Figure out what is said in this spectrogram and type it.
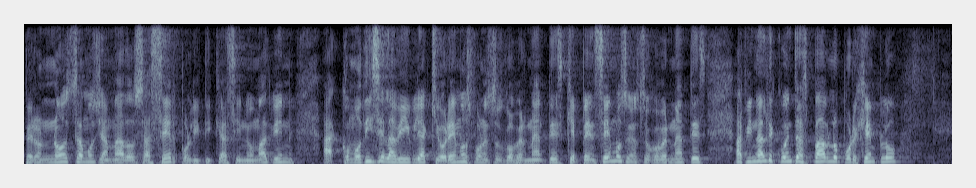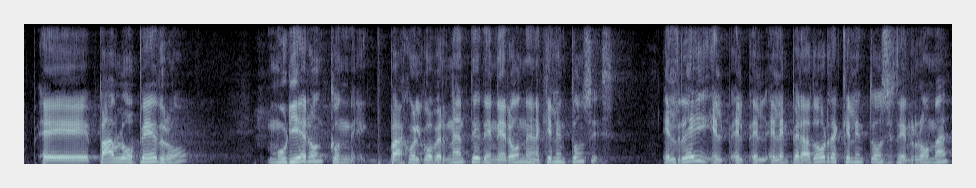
pero no estamos llamados a hacer política, sino más bien, como dice la Biblia, que oremos por nuestros gobernantes, que pensemos en nuestros gobernantes. A final de cuentas, Pablo, por ejemplo, eh, Pablo o Pedro murieron bajo el gobernante de Nerón en aquel entonces. El rey, el emperador de aquel entonces en Roma,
